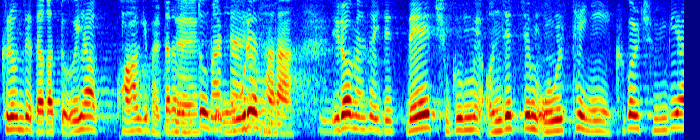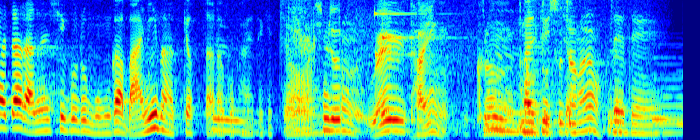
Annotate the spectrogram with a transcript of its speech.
그런데다가 또 의학 과학이 발달하면서 네. 또 맞아요. 오래 살아 이러면서 이제 내 죽음이 언제쯤 올 테니 그걸 준비하자라는 식으로 뭔가 많이 바뀌었다라고 봐야 되겠죠. 심지어는 well dying 그런 음, 단어도 말도 있죠. 쓰잖아요. 네네.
